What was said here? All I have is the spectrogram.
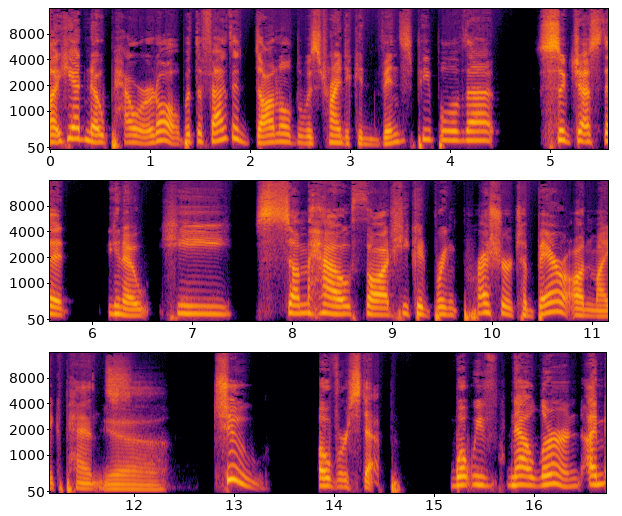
Uh, he had no power at all. But the fact that Donald was trying to convince people of that suggests that, you know, he somehow thought he could bring pressure to bear on Mike Pence. Yeah. To overstep what we've now learned, I'm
